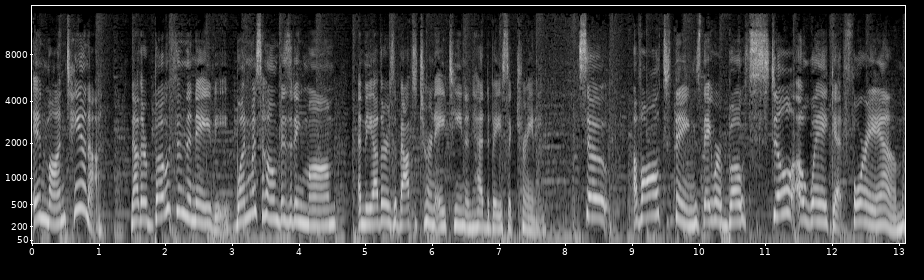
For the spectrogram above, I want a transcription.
in Montana. Now, they're both in the Navy. One was home visiting mom, and the other is about to turn 18 and head to basic training. So, of all things, they were both still awake at 4 a.m.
